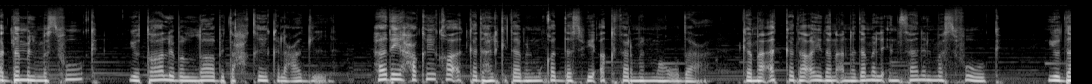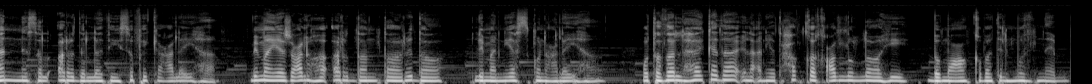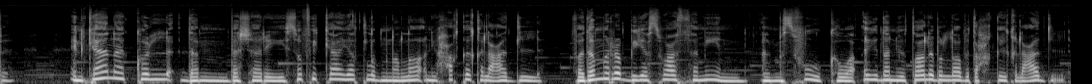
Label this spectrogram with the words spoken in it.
الدم المسفوك يطالب الله بتحقيق العدل. هذه حقيقة أكدها الكتاب المقدس في أكثر من موضع. كما أكد أيضا أن دم الإنسان المسفوك يدنس الأرض الذي سفك عليها بما يجعلها ارضا طارده لمن يسكن عليها. وتظل هكذا إلى أن يتحقق عدل الله بمعاقبة المذنب. إن كان كل دم بشري سفك يطلب من الله أن يحقق العدل. فدم الرب يسوع الثمين المسفوك هو أيضا يطالب الله بتحقيق العدل.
